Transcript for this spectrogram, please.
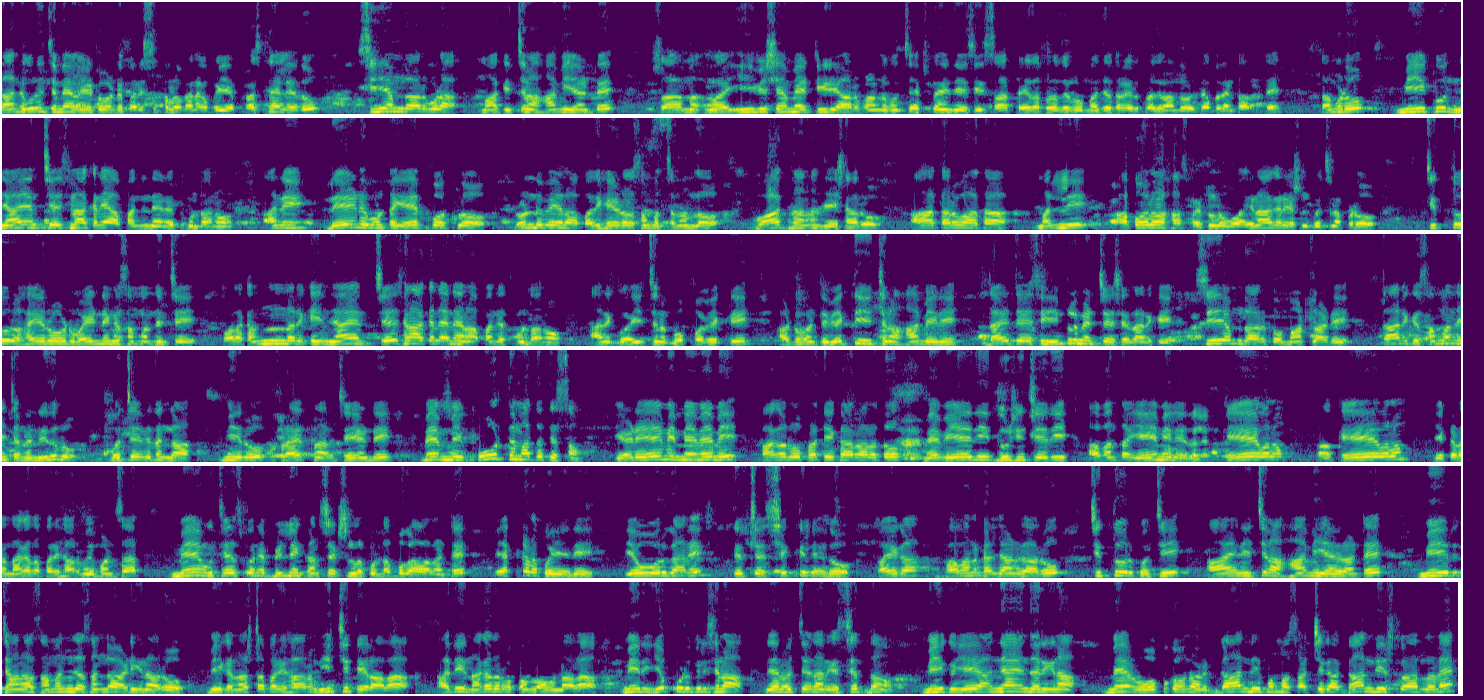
దాని గురించి మేము ఎటువంటి పరిస్థితుల్లో వెనకపోయే ప్రశ్నే లేదు. సీఎం గారు కూడా మాకు ఇచ్చిన హామీ అంటే సో ఈ విషయమే టీడీఆర్ పనుల గురించి ఎక్స్ప్లెయిన్ చేసి సార్ పేద ప్రజలు మధ్యతరగతి ప్రజలందరూ దెబ్బతింటారంటే తమ్ముడు మీకు న్యాయం చేసినాకనే ఆ పని నేను ఎత్తుకుంటాను అని రేణిగుంట ఎయిర్పోర్ట్లో రెండు వేల పదిహేడవ సంవత్సరంలో వాగ్దానం చేశారు. ఆ తర్వాత మళ్ళీ అపోలో హాస్పిటల్ ఇనాగరేషన్కి వచ్చినప్పుడు చిత్తూరు హై రోడ్ వైండింగ్ సంబంధించి వాళ్ళకందరికీ న్యాయం చేసినాకనే నేను ఆ పని ఎత్తుకుంటాను అని గొ- ఇచ్చిన గొప్ప వ్యక్తి అటువంటి వ్యక్తి ఇచ్చిన హామీని దయచేసి ఇంప్లిమెంట్ చేసేదానికి సీఎం గారితో మాట్లాడి దానికి సంబంధించిన నిధులు వచ్చే విధంగా మీరు ప్రయత్నాలు చేయండి. మేము మీకు పూర్తి మద్దతు ఇస్తాం. ఏడేమి మేమేమి పగలు ప్రతీకారాలతో మేము ఏది దూషించేది అవంతా ఏమీ లేదు. కేవలం కేవలం ఇక్కడ నగదు పరిహారం ఇవ్వండి సార్. మేము చేసుకునే బిల్డింగ్ కన్స్ట్రక్షన్లకు డబ్బు కావాలంటే ఎక్కడ పోయేది? ఏ ఊరు కానీ తెచ్చే శక్తి లేదు. పైగా పవన్ కళ్యాణ్ గారు చిత్తూరుకు వచ్చి ఆయన ఇచ్చిన హామీ ఏమిటంటే మీరు చాలా సమంజసంగా అడిగినారు. మీకు నష్టపరిహారం ఇచ్చి తీరాలా? అది నగదు రూపంలో ఉండాలా? మీరు ఎప్పుడు పిలిచినా నేను వచ్చేదానికి సిద్ధం. మీకు ఏ అన్యాయం జరిగినా మేము ఒప్పుకోను అని గాంధీ బొమ్మ సాక్షిగా గాంధీ స్క్వేర్లోనే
